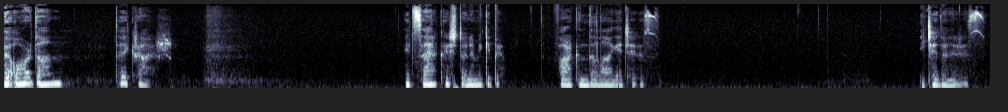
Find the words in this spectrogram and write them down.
Ve oradan tekrar içsel kış dönemi gibi farkındalığa geçeriz. İçe döneriz.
